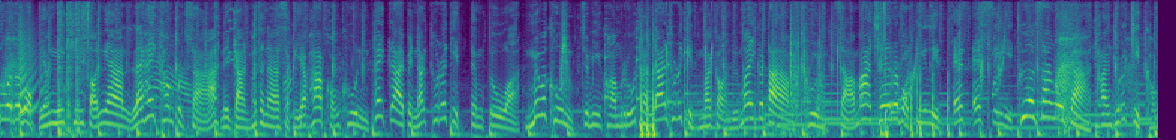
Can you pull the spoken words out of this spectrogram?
ตัวระบบยังมีทีมสอนงาน และให้คำปรึกษาในการพัฒนาศักยภาพของคุณ ให้กลายเป็นนักธุรกิจเต็มตัว ไม่ว่าคุณจะมีความรู้ทางด้านธุรกิจมาก่อนหรือไม่ก็ตาม คุณสามารถใช้ระบบ e l i t SSC เพื่อสร้างโอกาสทางธุรกิจของ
